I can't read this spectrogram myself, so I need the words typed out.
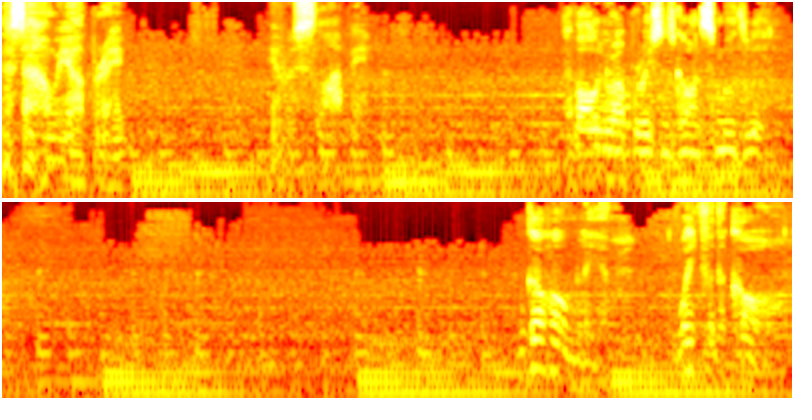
That's not how we operate. It was sloppy. Have all your operations gone smoothly? Go home, Liam. Wait for the call.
